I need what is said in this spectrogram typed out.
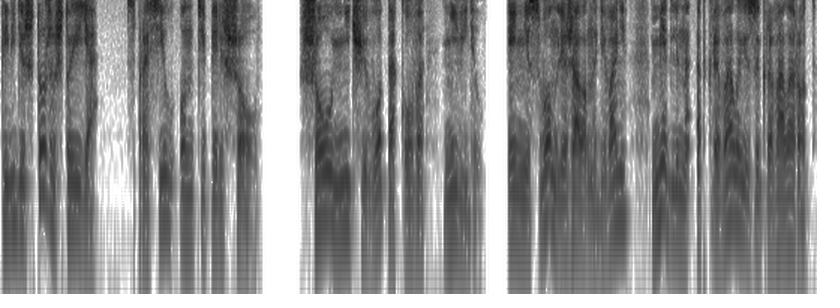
«Ты видишь то же, что и я?» — спросил он теперь Шоу. Шоу ничего такого не видел. Энни Свон лежала на диване, медленно открывала и закрывала рот.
